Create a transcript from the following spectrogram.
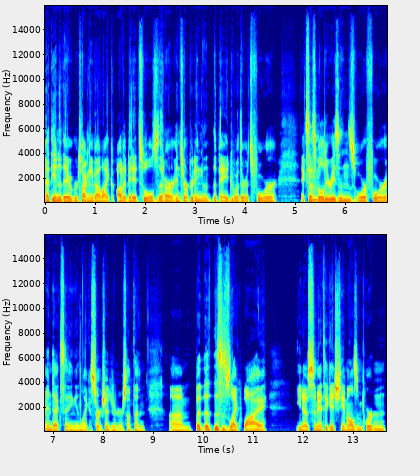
at the end of the day, we're talking about like automated tools that are interpreting the, the page, whether it's for accessibility reasons or for indexing in like a search engine or something. Um, but th- this is like why, you know, semantic HTML is important.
